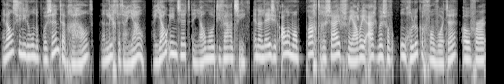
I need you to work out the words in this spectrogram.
En als je niet 100% hebt gehaald, dan ligt het aan jou. Aan jouw inzet en jouw motivatie. En dan lees ik allemaal prachtige cijfers van jou, waar je eigenlijk best wel ongelukkig van wordt. Hè? Over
